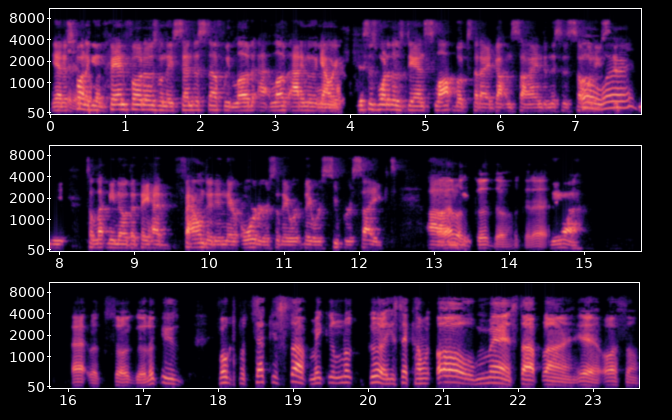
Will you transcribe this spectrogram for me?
Yeah, and it's fun again. Fan photos when they send us stuff, we love love adding them to the gallery. Ooh. This is one of those Dan Slott books that I had gotten signed, and this is someone Oh, who sent me to let me know that they had found it in their order, so they were they were super psyched. Oh, that Um, looks good though. Look at that. yeah, That looks so good. Look at these folks. Protect your stuff. Make it look good. He said, "Come." Oh man, stop lying. Yeah, awesome.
